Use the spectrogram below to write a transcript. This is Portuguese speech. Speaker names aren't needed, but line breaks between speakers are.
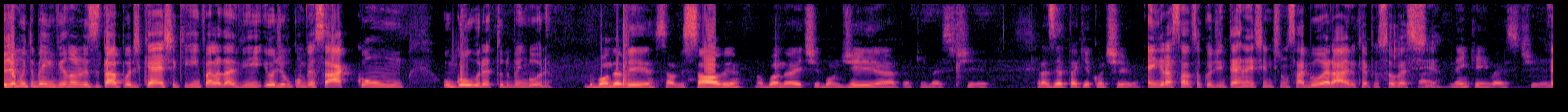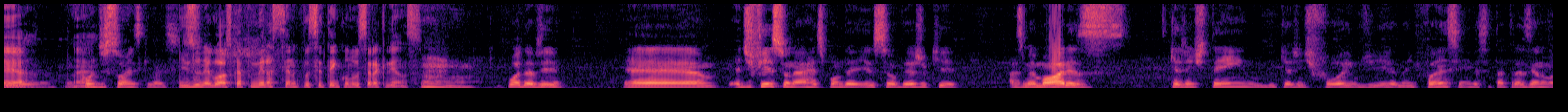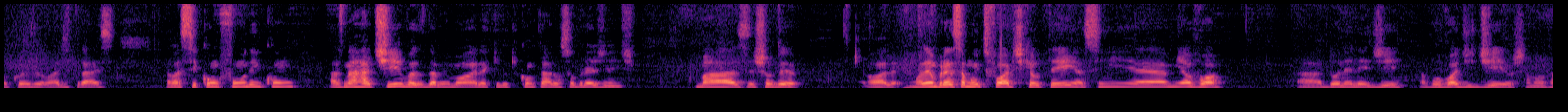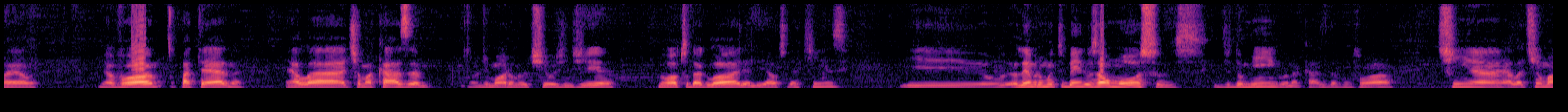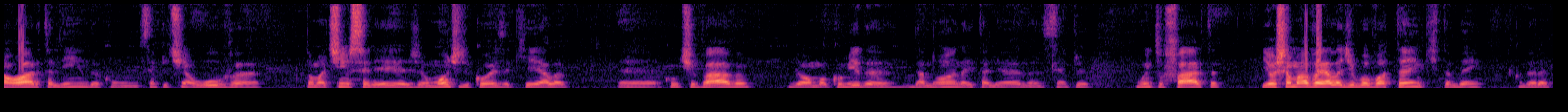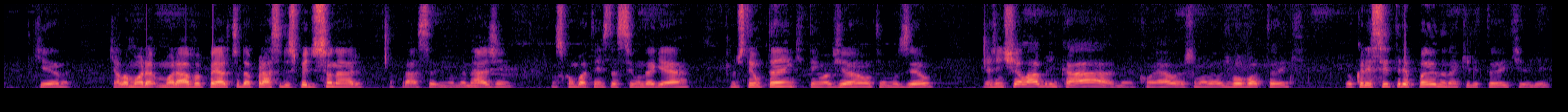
Seja muito bem-vindo ao Lusitado Podcast. Aqui quem fala é Davi e hoje eu vou conversar com o Goura. Tudo bem, Goura?
Tudo bom, Davi? Salve, salve. Uma boa noite, bom dia para quem vai assistir. Prazer estar aqui contigo.
É engraçado essa coisa de internet, a gente não sabe o horário que a pessoa vai assistir.
Nem quem vai assistir,
É,
em
é.
condições que vai assistir.
Diz o negócio, qual é a primeira cena que você tem quando você era criança?
Hum. Pô, Davi, é, é difícil né, responder isso. Eu vejo que as memórias que a gente tem do que a gente foi um dia, na infância ainda, você está trazendo uma coisa lá de trás, elas se confundem com as narrativas da memória, aquilo que contaram sobre a gente. Mas, deixa eu ver. Olha, uma lembrança muito forte que eu tenho, assim, é a minha avó, a dona Enedi, a vovó Didi, eu chamava ela. Minha avó paterna, ela tinha uma casa onde mora o meu tio hoje em dia, no Alto da Glória, ali Alto da 15. E eu, eu lembro muito bem dos almoços de domingo na casa da vovó. Tinha, ela tinha uma horta linda, com sempre tinha uva, tomatinho cereja, um monte de coisa que ela é, cultivava. E uma comida da nona italiana, sempre muito farta. E eu chamava ela de vovó tanque também, quando era pequena, que ela mora, morava perto da Praça do Expedicionário, a praça em homenagem aos combatentes da Segunda Guerra, onde tem um tanque, tem um avião, tem um museu. E a gente ia lá brincar né, com ela, eu chamava ela de vovó tanque. Eu cresci trepando naquele tanque ali,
